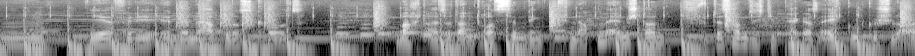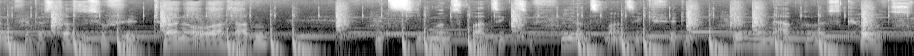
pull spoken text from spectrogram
mh, hm, hier für die Indianapolis Colts. Macht also dann trotzdem den knappen Endstand. Für das haben sich die Packers echt gut geschlagen, für das, dass sie so viel Turnovers hatten. Mit 27 zu 24 für die Indianapolis Colts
